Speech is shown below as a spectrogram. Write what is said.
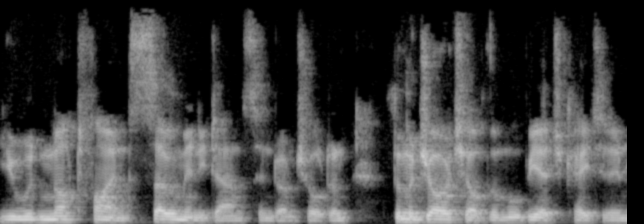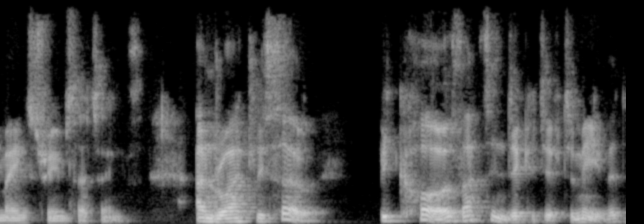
you would not find so many Down syndrome children. The majority of them will be educated in mainstream settings. And rightly so, because that's indicative to me that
